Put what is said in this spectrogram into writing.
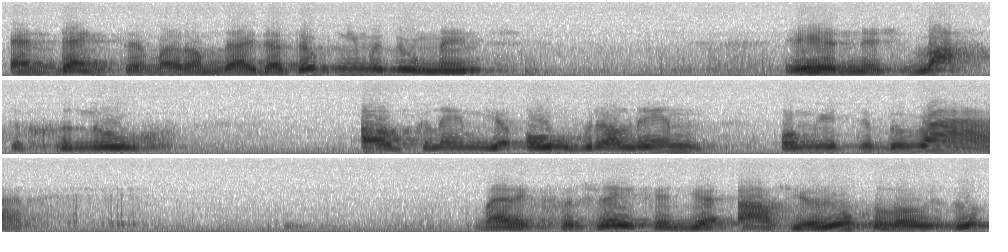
En denk er maar dat ook niet moet doen mensen. Heer is machtig genoeg. Al klim je overal in om je te bewaren. Maar ik verzeker je, als je roekeloos doet,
